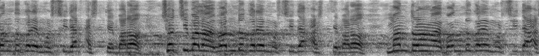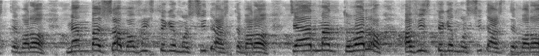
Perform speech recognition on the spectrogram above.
বন্ধ করে মসজিদে আসতে পারো, সচিবালয় বন্ধ করে মসজিদে আসতে পারো, মন্ত্রণালয় বন্ধ করে মসজিদে আসতে পারো, মেম্বার সাহেব অফিস থেকে মসজিদে আসতে পারো, চেয়ারম্যান তোমারও অফিস থেকে মসজিদে আসতে পারো,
